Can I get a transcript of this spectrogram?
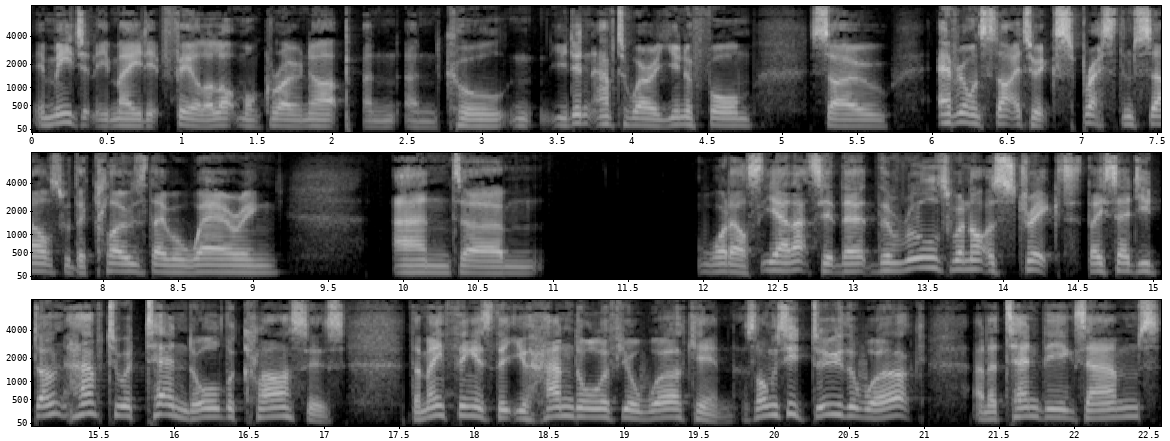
immediately made it feel a lot more grown up and, and cool. You didn't have to wear a uniform. So everyone started to express themselves with the clothes they were wearing. And, um, what else? Yeah, that's it. The, the rules were not as strict. They said you don't have to attend all the classes. The main thing is that you hand all of your work in. As long as you do the work and attend the exams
